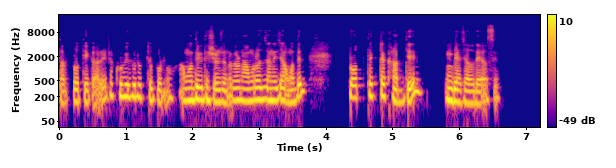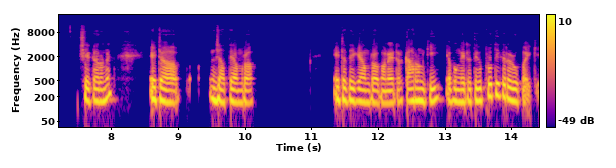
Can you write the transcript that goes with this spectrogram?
তার প্রতিকার। এটা খুবই গুরুত্বপূর্ণ আমাদের দেশের জন্য। কারণ আমরা জানি যে আমাদের প্রত্যেকটা খাদ্যে ভেজাল দেয়া আছে। সে কারণে এটা যাতে আমরা এটা থেকে আমরা মানে এটার কারণ কি এবং এটা থেকে প্রতিকারের উপায় কি,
